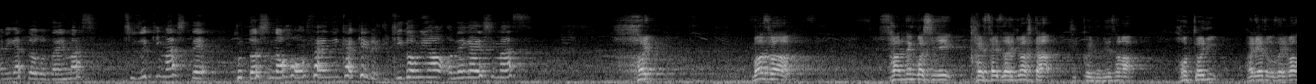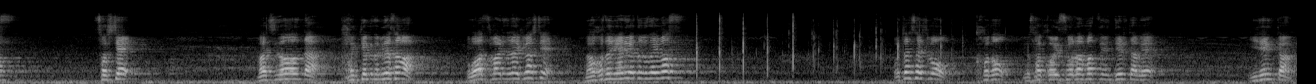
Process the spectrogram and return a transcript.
ありがとうございます。続きまして今年の本祭にかける意気込みをお願いします。はい。まずは3年越しに開催いただきました実行委員の皆様本当にありがとうございます。そして待ち望んだ観客の皆様お集まりいただきまして誠にありがとうございます。私たちもこのよさこい相談祭りに出るため2年間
